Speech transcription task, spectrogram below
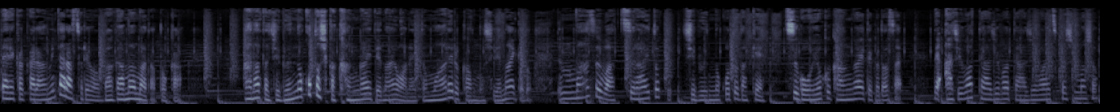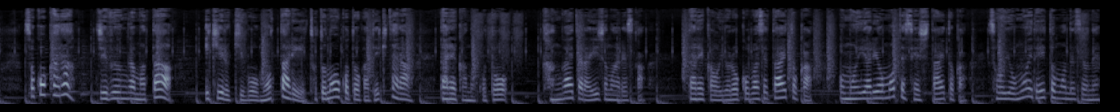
誰かから見たらそれはわがままだとかあなた自分のことしか考えてないわねって思われるかもしれないけどまずは辛い時自分のことだけ都合よく考えてください。で味わって味わって味わい尽くしましょう。そこから自分がまた生きる希望を持ったり整うことができたら誰かのことを考えたらいいじゃないですか。誰かを喜ばせたいとか思いやりを持って接したいとかそういう思いでいいと思うんですよね。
